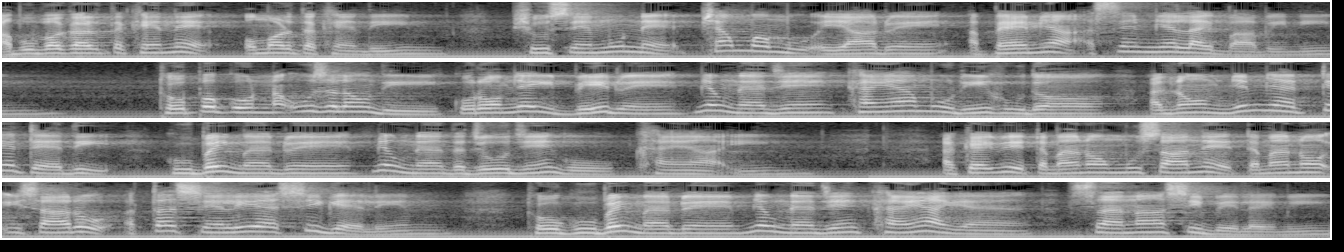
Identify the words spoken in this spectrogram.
အဘူဘကာတခင်နှင့်အိုမာတခင်သည်ဖြူစင်မှုနှင့်ဖြောင့်မတ်မှုအရာတွင်အဘယ်မျှအစင်မြက်လိုက်ပါပြီနီထိုပုဂ္ဂိုလ်နှစ်ဦးစလုံးသည်ကိုရောမြတ်၏ဘေးတွင်မြုပ်နှံခြင်းခံရမှုသည်ဟုသော အလွန်မြင့်မြတ်တင့်တယ်သည့် ဂူဘိတ်မှန်တွင် မြုပ်နှံတကြိုခြင်းကိုခံရ၏အကယ်၍တမန်တော်မူဆာနှင့်တမန်တော်အီစာတို့အသက်ရှင်လျက်ရှိခဲ့လျင်ထိုဂူဗိမ့်မှန်တွင် မြုပ်နှံခြင်းခံရရန်ဆန္ဒရှိပေလိမ့်မည်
